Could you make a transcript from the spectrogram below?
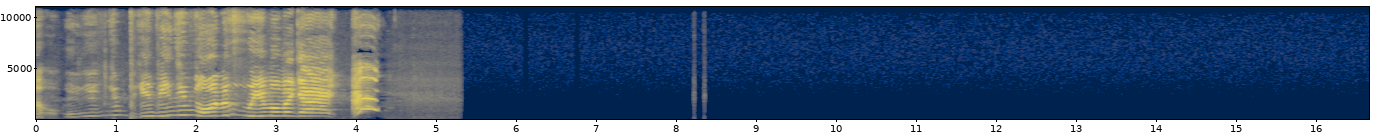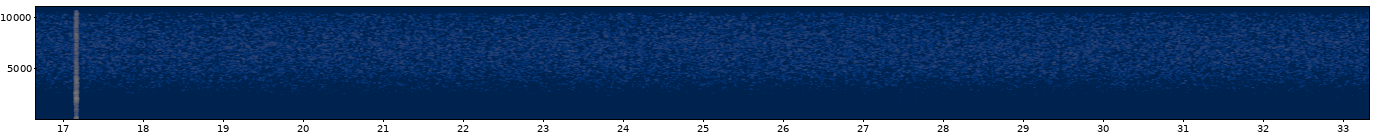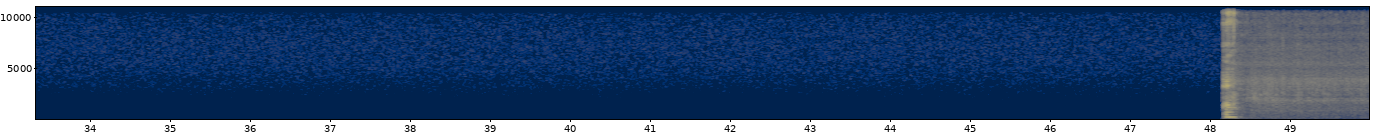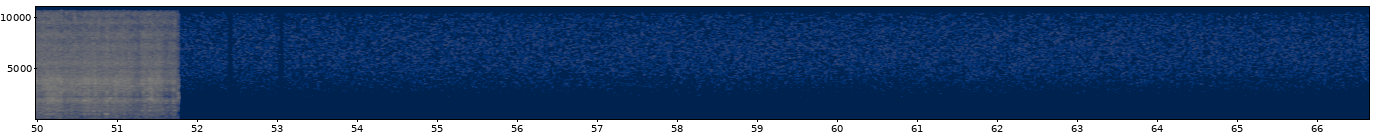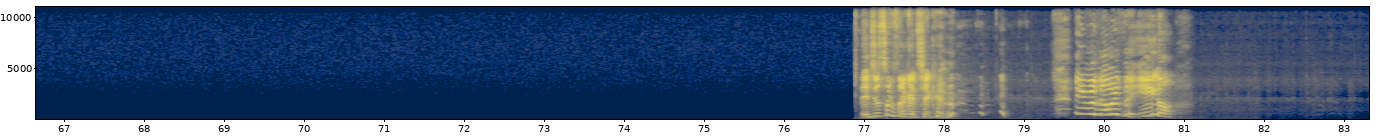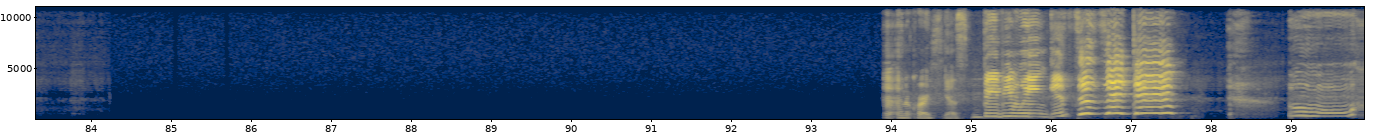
No. You, you, you you falling asleep? Oh my god. Oh. It just looks like a chicken. Even though it's an eagle. And of course, yes, Baby Wing the center. Oh.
